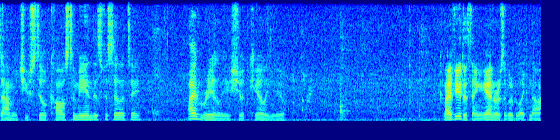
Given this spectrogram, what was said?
damage you still cause to me in this facility? I really should kill you. Can I view the thing again, or is it going to be like, nah?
